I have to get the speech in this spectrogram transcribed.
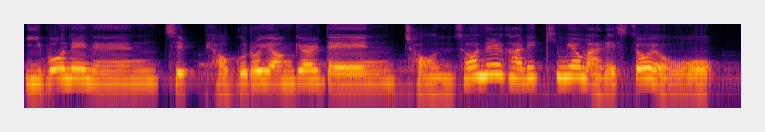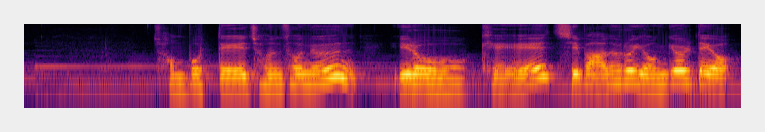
이번에는 집 벽으로 연결된 전선을 가리키며 말했어요. 전봇대의 전선은 이렇게 집 안으로 연결되어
